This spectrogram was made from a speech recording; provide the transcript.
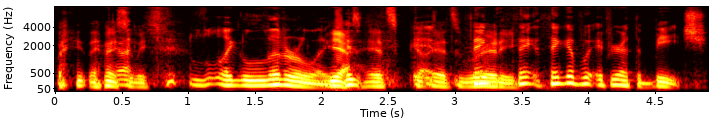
they basically like literally. Yeah, it's- it's think, really- think, think of if you're at the beach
